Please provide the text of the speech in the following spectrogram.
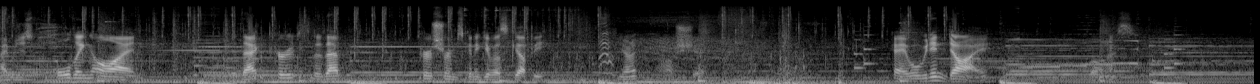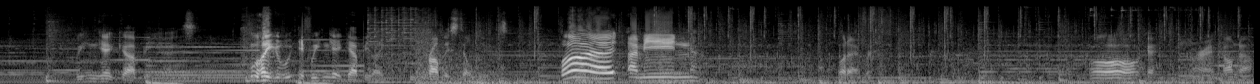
I'm just holding on that curse, that, curse room's gonna give us Guppy. You know what? Oh shit. Okay, well we didn't die. Bonus. We can get Guppy, guys. like, if we can get Guppy, like, we probably still lose. But, I mean... Whatever. Oh, oh, oh okay. Alright, calm down.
